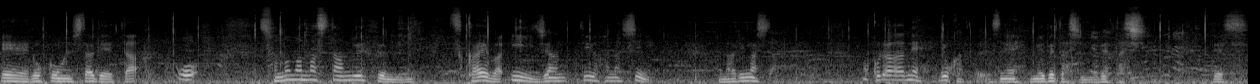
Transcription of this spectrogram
えー、録音したデータをそのままスタンド FM に使えばいいじゃんっていう話になりました。これはね良かったですね。めでたしめでたしです。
